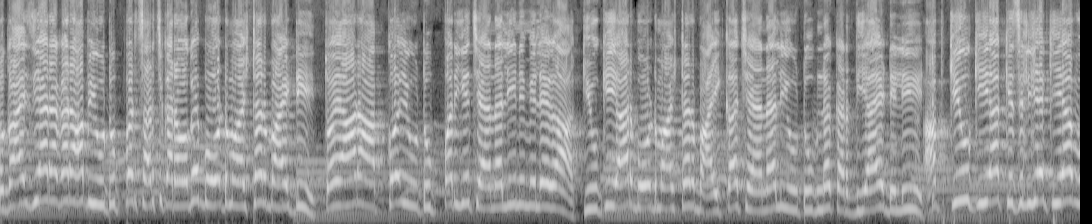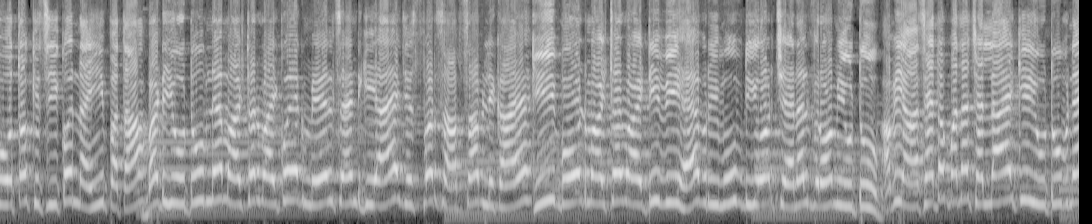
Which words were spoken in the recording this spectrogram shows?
तो गाइज़ यार, अगर आप YouTube पर सर्च करोगे बोर्ड मास्टर बाईटी तो यार आपको YouTube पर ये चैनल ही नहीं मिलेगा, क्योंकि यार बोर्ड मास्टर बाई का चैनल YouTube ने कर दिया है डिलीट अब क्यों किया, किस लिए किया, वो तो किसी को नहीं पता। बट YouTube ने मास्टर बाई को एक मेल सेंड किया है, जिस पर साफ़ साफ़ लिखा है कि बोर्ड मास्टर बाईटी we have removed your channel from YouTube अब यहाँ से तो पता चल रहा है की यूट्यूब ने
